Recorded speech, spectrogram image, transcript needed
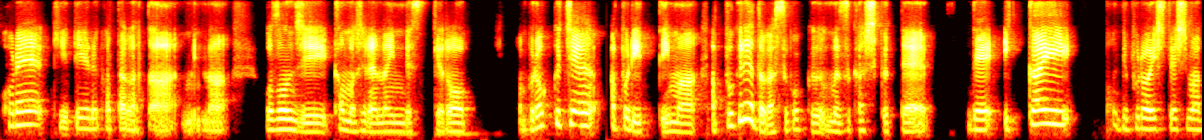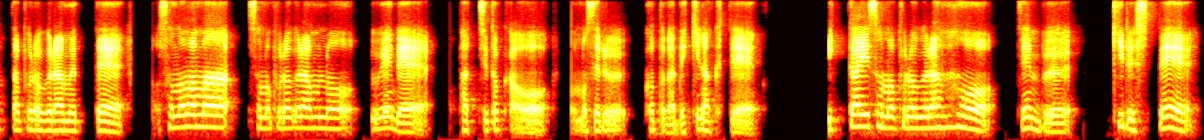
これ聞いている方々、みんなご存知かもしれないんですけど、ブロックチェーンアプリって今、アップグレードがすごく難しくて、で、一回デプロイしてしまったプログラムって、そのままそのプログラムの上でパッチとかを載せることができなくて、一回そのプログラムを全部キルして、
